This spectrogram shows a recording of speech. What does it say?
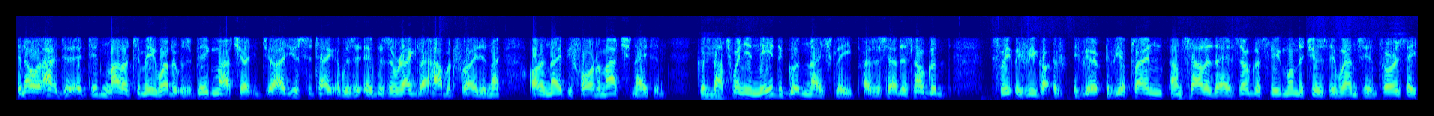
You know, it didn't matter to me whether it was a big match. I, I used to take it was it was a regular habit Friday night or the night before the match, Nathan, because hmm. that's when you need a good night's sleep. As I said, it's no good sleep if you got if you're if you're playing on Saturday. It's no good sleep Monday, Tuesday, Wednesday, and Thursday,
